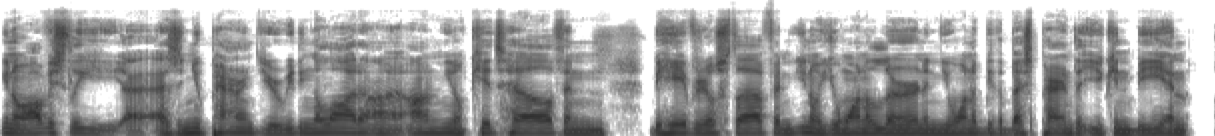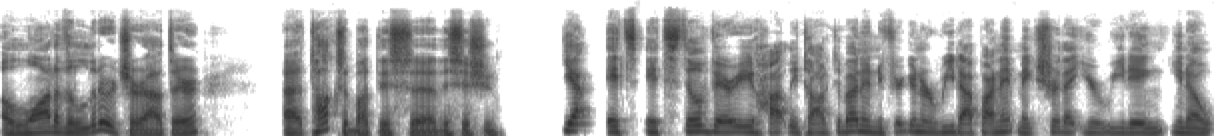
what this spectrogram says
you know obviously uh, as a new parent you're reading a lot on, on you know kids health and behavioral stuff, and you know you want to learn and you want to be the best parent that you can be. And a lot of the literature out there uh, talks about this uh, this issue yeah it's it's still very hotly talked about and if you're going to read up on it make sure that you're reading you know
